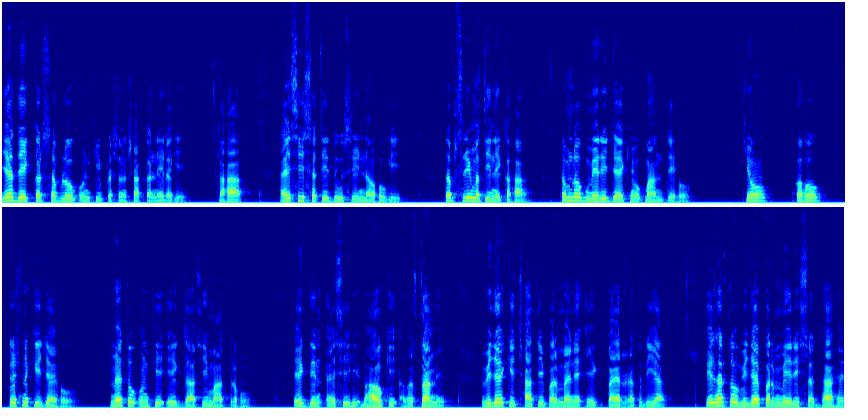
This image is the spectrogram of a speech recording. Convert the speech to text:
यह देखकर सब लोग उनकी प्रशंसा करने लगे। कहा, ऐसी सती दूसरी न होगी। तब श्रीमती ने कहा तुम लोग मेरी जय क्यों मानते हो? क्यों? कहो, कृष्ण की जय हो। मैं तो उनकी एक दासी मात्र हूँ। एक दिन ऐसी ही भाव की अवस्था में विजय की छाती पर मैंने एक पैर रख दिया। इधर तो विजय पर मेरी श्रद्धा है,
